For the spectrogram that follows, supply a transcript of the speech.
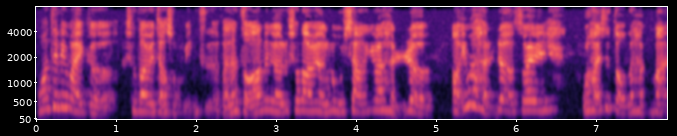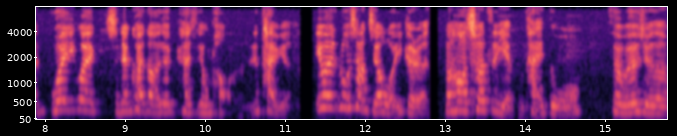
忘记另外一个修道院叫什么名字了，反正走到那个修道院的路上，因为很热哦，因为很热，所以 我还是走得很慢，不会因为时间快到了就开始用跑了，因为太远了。因为路上只有我一个人，然后车子也不太多，所以我就觉得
